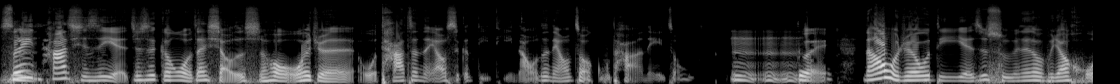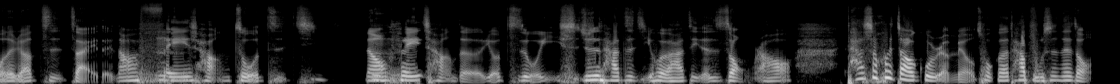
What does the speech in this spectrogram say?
所以他其实也就是跟我在小的时候，我会觉得我他真的要是个弟弟，然后我真的要照顾他的那一种。嗯嗯嗯，对。然后我觉得我弟也是属于那种比较活的、比较自在的，然后非常做自己，然后非常的有自我意识，就是他自己会有他自己的 zone，然后他是会照顾人没有错，可是他不是那种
